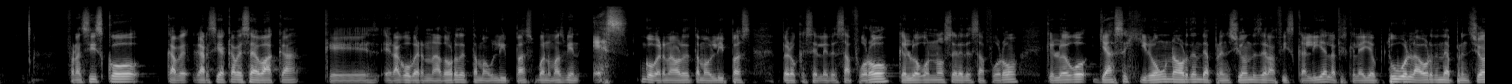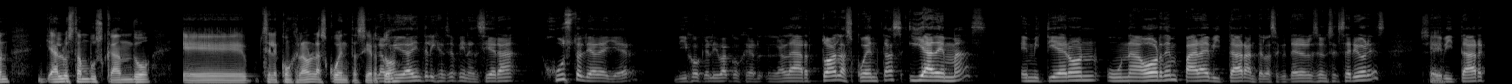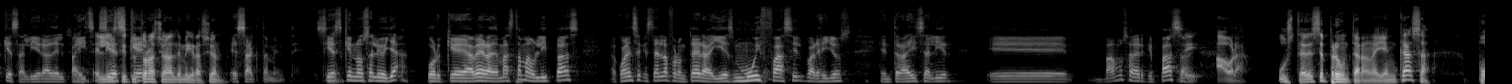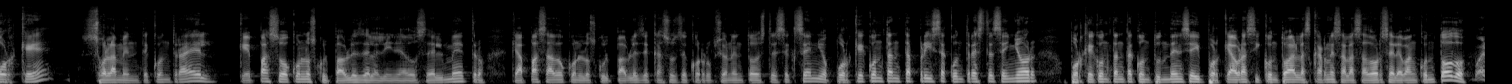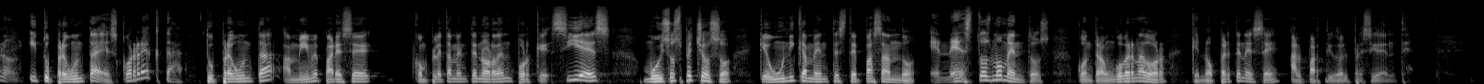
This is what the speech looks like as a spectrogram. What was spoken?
Francisco Cabe- García Cabeza de Vaca, que era gobernador de Tamaulipas, bueno, más bien es gobernador de Tamaulipas, pero que se le desaforó, que luego no se le desaforó, que luego ya se giró una orden de aprehensión desde la fiscalía, la fiscalía ya obtuvo la orden de aprehensión, ya lo están buscando, eh, se le congelaron las cuentas, La ¿cierto? unidad de inteligencia financiera, justo el día de ayer, dijo que le iba a congelar todas las cuentas y además emitieron una orden para evitar, ante la Secretaría de Relaciones Exteriores, Sí. evitar que saliera del país. El Si es Instituto que- Nacional de Migración. Exactamente. Si es que no salió ya. Porque, a ver, además Tamaulipas, acuérdense que está en la frontera y es muy fácil para ellos entrar y salir. Eh, vamos a ver qué pasa. Ahora, ustedes se preguntarán allá en casa, ¿por qué solamente contra él? ¿Qué pasó con los culpables de la línea 12 del metro? ¿Qué ha pasado con los culpables de casos de corrupción en todo este sexenio? ¿Por qué con tanta prisa contra este señor? ¿Por qué con tanta contundencia? ¿Y por qué ahora sí con todas las carnes al asador se le van con todo? Bueno, Y tu pregunta es correcta. Tu pregunta a mí me parece completamente en orden porque sí es muy sospechoso que únicamente esté pasando en estos momentos contra un gobernador que no pertenece al partido del presidente.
